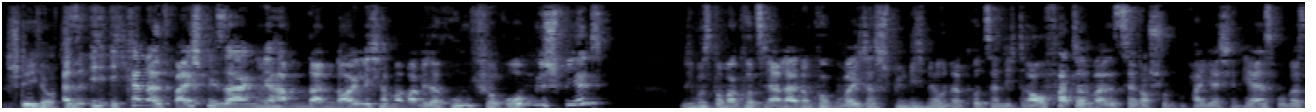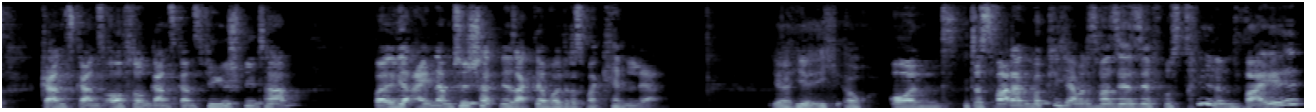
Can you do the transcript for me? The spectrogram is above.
Stehe ich auch. Zu. Also ich, ich kann als Beispiel sagen, wir haben dann neulich haben wir mal wieder Ruhm für Rom gespielt. Und ich muss noch mal kurz in die Anleitung gucken, weil ich das Spiel nicht mehr hundertprozentig drauf hatte, weil es ja doch schon ein paar Jährchen her ist, wo wir es ganz, ganz oft und ganz, ganz viel gespielt haben. Weil wir einen am Tisch hatten, der sagte, er wollte das mal kennenlernen. Ja, hier, ich auch. Und das war dann wirklich, aber das war sehr, sehr frustrierend, weil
